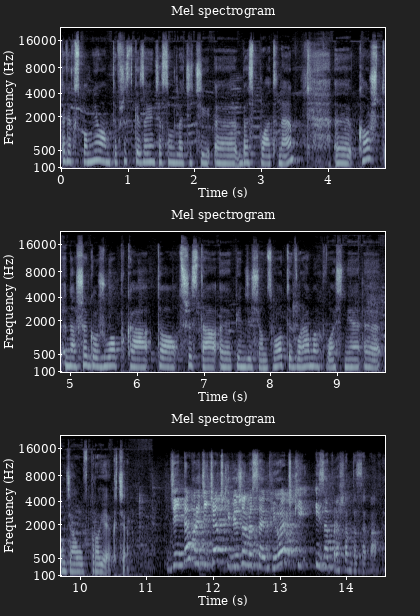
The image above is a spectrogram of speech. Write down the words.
Tak jak wspomniałam, te wszystkie zajęcia są dla dzieci e, bezpłatne. E, Koszt naszego żłobka to 350 zł w ramach właśnie e, udziału w projekcie. Dzień dobry dzieciaczki, bierzemy sobie piłeczki i zapraszam do zabawy.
